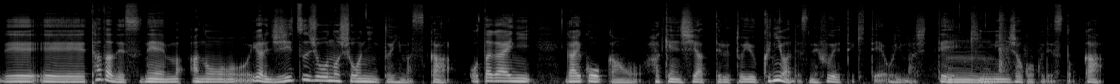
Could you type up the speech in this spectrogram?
で、えーただですね、ま、あのいわゆる事実上の承認といいますかお互いに外交官を派遣し合っているという国はですね増えてきておりましてうん近隣諸国ですとか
